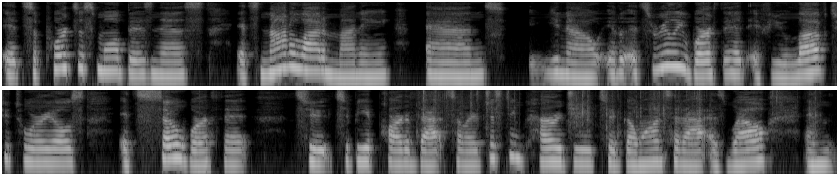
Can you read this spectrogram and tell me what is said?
It supports a small business. It's not a lot of money and you know, it, it's really worth it. If you love tutorials, it's so worth it to to be a part of that. So I just encourage you to go on to that as well. And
